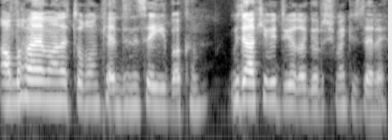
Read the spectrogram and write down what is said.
Allah'a emanet olun. Kendinize iyi bakın. Bir dahaki videoda görüşmek üzere.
